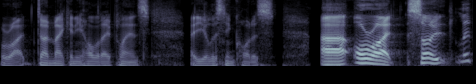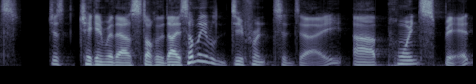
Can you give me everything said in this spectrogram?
All right. Don't make any holiday plans. Uh, you're listening, Qantas. Uh, all right. So let's just check in with our stock of the day. Something a little different today. Uh, PointsBet,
